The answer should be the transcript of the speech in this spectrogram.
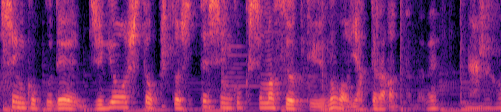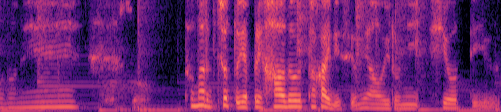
申告で事業取得として申告しますよっていうのをやってなかったんだね。なるほどね。そうとなると、ちょっとやっぱりハードル高いですよね、青色にしようっていう。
